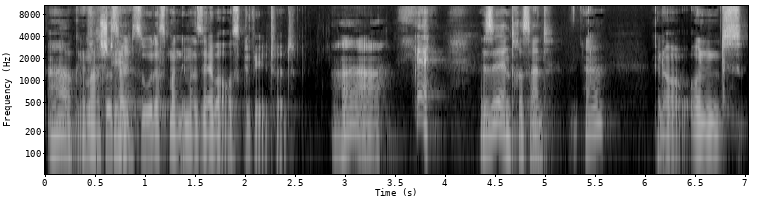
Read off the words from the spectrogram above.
ah, okay, macht verstehe. das halt so, dass man immer selber ausgewählt wird. Ah, sehr interessant. Ja? Genau. Und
